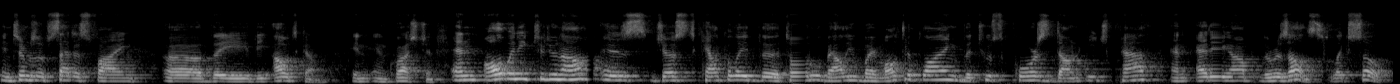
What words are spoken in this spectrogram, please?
in terms of satisfying uh, the, the outcome in, in question. And all we need to do now is just calculate the total value by multiplying the two scores down each path and adding up the results like so.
